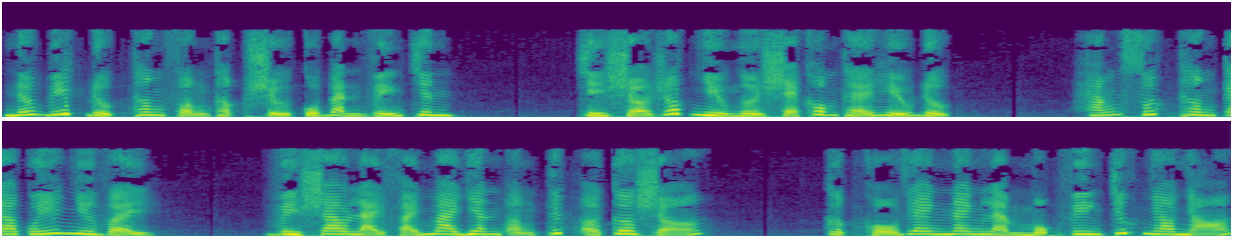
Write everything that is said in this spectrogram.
Nếu biết được thân phận thật sự của Bành Viễn Chinh, chỉ sợ rất nhiều người sẽ không thể hiểu được. Hắn xuất thân cao quý như vậy. Vì sao lại phải ma danh ẩn tích ở cơ sở? Cực khổ gian nan làm một viên chức nho nhỏ.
